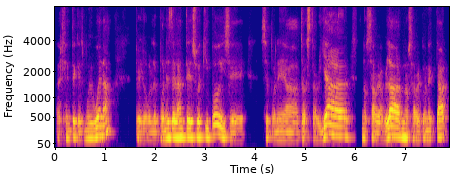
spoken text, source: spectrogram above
Hay gente que es muy buena, pero le pones delante de su equipo y se, pone a trastabillar, no sabe hablar, no sabe conectar.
